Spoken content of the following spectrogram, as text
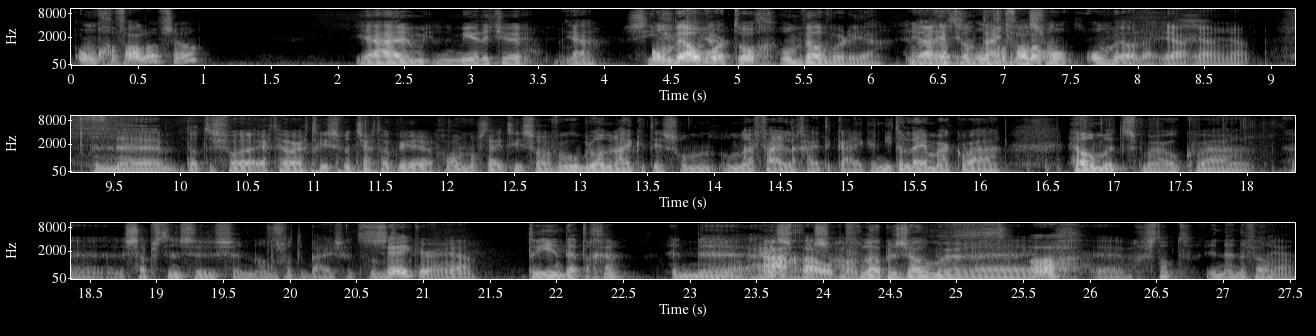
ongevallen of zo. Ja, meer dat je... Ja, onwel wordt, toch? Onwel worden, ja. En ja, dat heeft hij al een tijdje last van. On, onwel, ja, ja, ja. En uh, dat is wel echt heel erg triest. Want het zegt ook weer gewoon nog steeds iets over hoe belangrijk het is om, om naar veiligheid te kijken. Niet alleen maar qua helmets, maar ook qua uh, substances en alles wat erbij zit. Want Zeker, ja. 33 hè? En ja, hij is pas afgelopen zomer oh. gestopt in de NFL. Ja.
